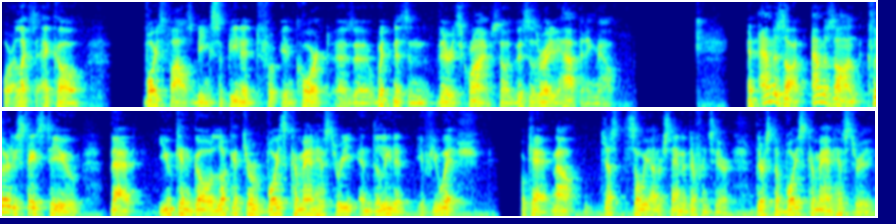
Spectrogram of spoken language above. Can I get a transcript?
or Alexa Echo voice files being subpoenaed in court as a witness in various crimes. So this is already happening now. And Amazon, Amazon clearly states to you that you can go look at your voice command history and delete it if you wish. Okay, now just so we understand the difference here, there's the voice command history,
